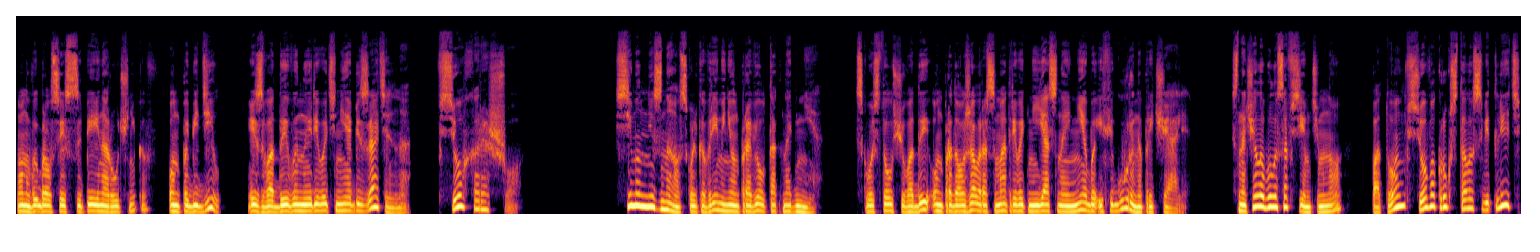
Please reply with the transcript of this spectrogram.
Он выбрался из цепей и наручников. Он победил. Из воды выныривать не обязательно. Все хорошо. Симон не знал, сколько времени он провел так на дне. Сквозь толщу воды он продолжал рассматривать неясное небо и фигуры на причале. Сначала было совсем темно, потом все вокруг стало светлеть,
